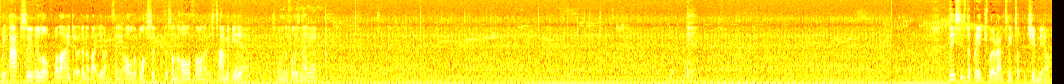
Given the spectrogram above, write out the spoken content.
We absolutely love, well I do, I don't know about you Anthony, all the blossom that's on the hawthorn at this time of year. Yeah. It's wonderful, isn't it? Yeah. This is the bridge where Anthony took the chimney off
